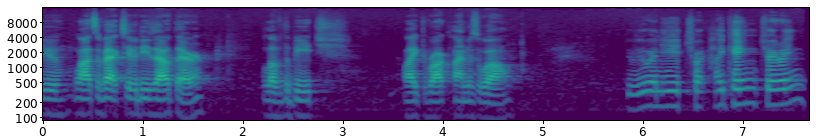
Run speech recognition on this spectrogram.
do lots of activities out there. Love the beach. I like to rock climb as well. Do you do any tra hiking, trailing?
